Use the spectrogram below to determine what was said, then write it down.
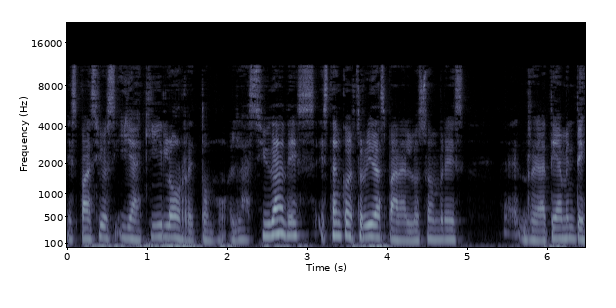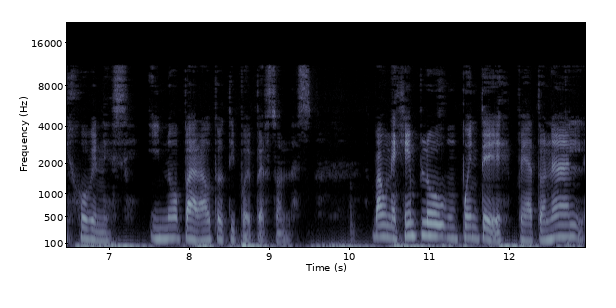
espacios y aquí lo retomo. Las ciudades están construidas para los hombres eh, relativamente jóvenes y no para otro tipo de personas. Va un ejemplo, un puente peatonal.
